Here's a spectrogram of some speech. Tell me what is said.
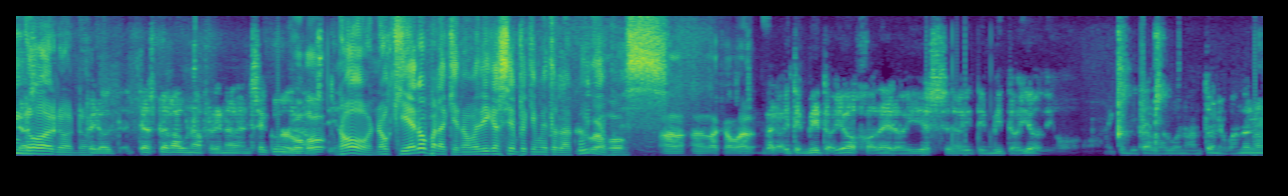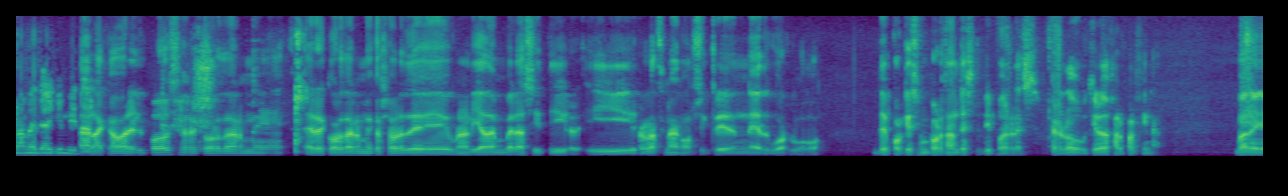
no, no, no. Pero te has pegado una frenada en seco. no, no quiero para que no me digas siempre que meto la cuña. pues... al acabar. Pero hoy te invito yo, joder, hoy, es, hoy te invito yo, digo. Hay que invitarlo al bueno Antonio. Cuando él no la mete, hay que invitarlo. Al acabar el post, recordarme, recordarme que sobre de una aliada en Veracity y relacionada con Secret Network luego de por qué es importante este tipo de redes, pero lo quiero dejar para el final. ¿Vale?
